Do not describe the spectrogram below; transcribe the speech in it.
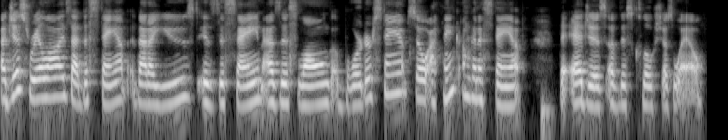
I just realized that the stamp that I used is the same as this long border stamp. So I think I'm going to stamp the edges of this cloche as well.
